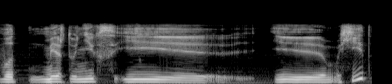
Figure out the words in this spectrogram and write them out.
вот между Никс и, и Хит,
